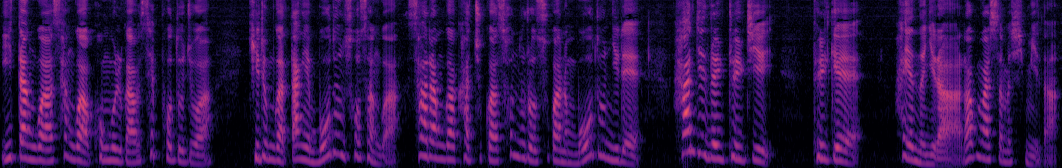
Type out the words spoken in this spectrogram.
이 땅과 산과 곡물과 세포도주와 기름과 땅의 모든 소산과 사람과 가축과 손으로 수고하는 모든 일에 한지들 들지 들게 하였느니라라고 말씀하십니다.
